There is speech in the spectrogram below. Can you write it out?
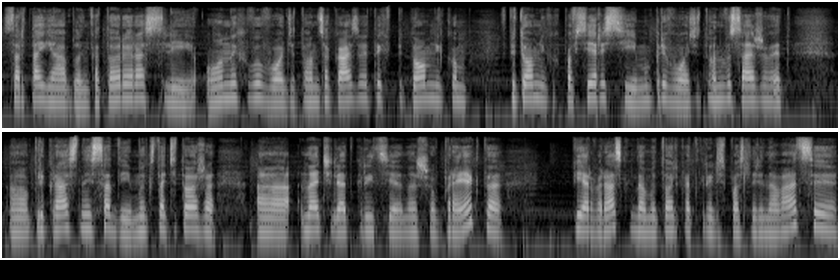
сорта яблонь, которые росли, он их выводит, он заказывает их в, питомникам, в питомниках по всей России, ему привозит, он высаживает э, прекрасные сады. Мы, кстати, тоже э, начали открытие нашего проекта первый раз, когда мы только открылись после реновации.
